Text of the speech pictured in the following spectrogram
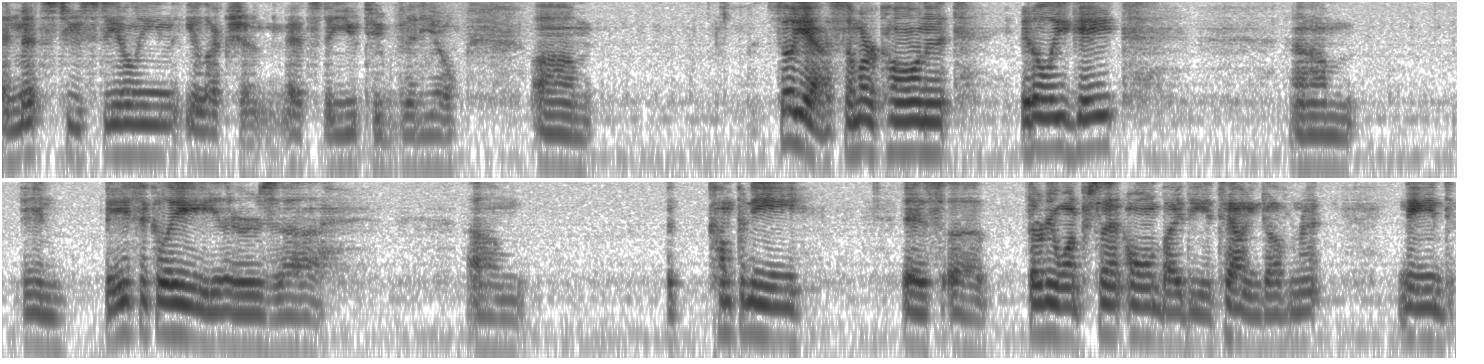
admits to stealing election. That's the YouTube video. Um, so yeah, some are calling it Italy Gate. Um, and basically, there's uh, um, a company that's uh, 31% owned by the Italian government named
